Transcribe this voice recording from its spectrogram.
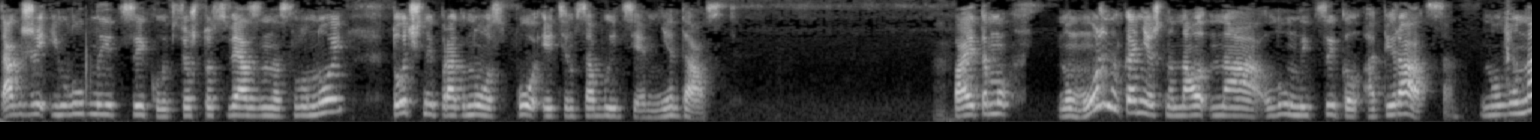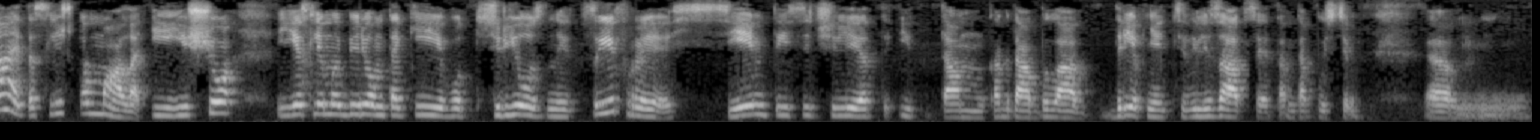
Также и лунные циклы, все, что связано с Луной, точный прогноз по этим событиям не даст. Поэтому, ну, можно, конечно, на, на лунный цикл опираться, но Луна это слишком мало. И еще, если мы берем такие вот серьезные цифры, 7 тысяч лет, и там, когда была древняя цивилизация, там, допустим, эм,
